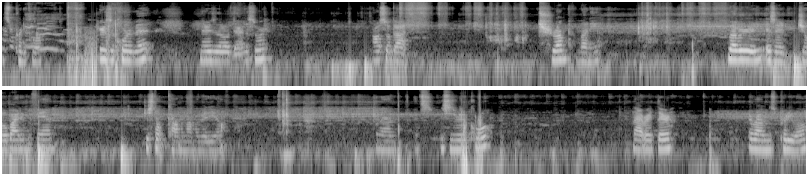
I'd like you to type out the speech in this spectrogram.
It's pretty cool. Here's a Corvette. There's a little dinosaur. Also got Trump money whoever is a Joe Biden fan, just don't comment on the video. And it's this is really cool. That right there. It runs pretty well.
